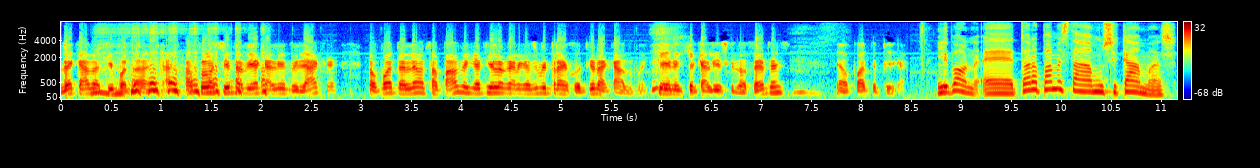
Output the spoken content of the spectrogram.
Δεν κάνω τίποτα. Απλώς ήταν μια καλή δουλειά. Οπότε λέω θα πάμε γιατί οι λογαριασμοί τρέχουν. Τι να κάνουμε. Και είναι και καλοί σκηνοθέτες. Ε, οπότε πήγα. Λοιπόν, ε, τώρα πάμε στα μουσικά μας.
